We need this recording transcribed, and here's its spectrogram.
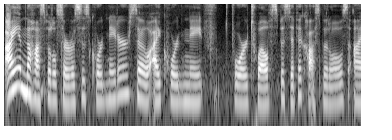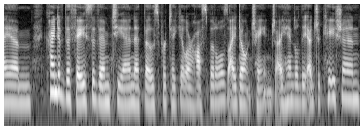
I am the hospital services coordinator. So, I coordinate f- for 12 specific hospitals. I am kind of the face of MTN at those particular hospitals. I don't change. I handle the education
